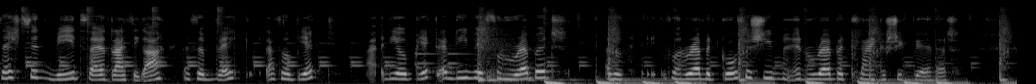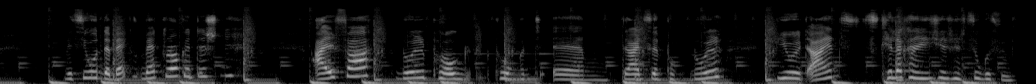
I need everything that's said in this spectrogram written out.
16W32a das Objekt, das Objekt die Objekt-ID wird von Rabbit, also von Rabbit groß geschrieben in Rabbit klein geschrieben geändert. Mission der Bedrock Edition Alpha 0.13.0 ähm, Build 1 das Killerkaninchen hinzugefügt.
